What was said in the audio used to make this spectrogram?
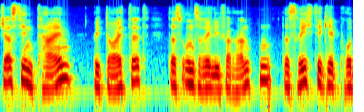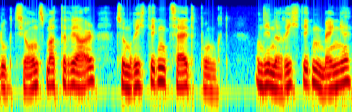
Just-in-Time bedeutet, dass unsere Lieferanten das richtige Produktionsmaterial zum richtigen Zeitpunkt und in der richtigen Menge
